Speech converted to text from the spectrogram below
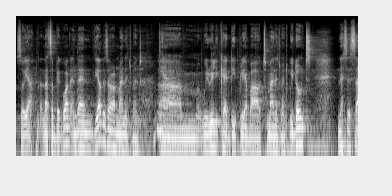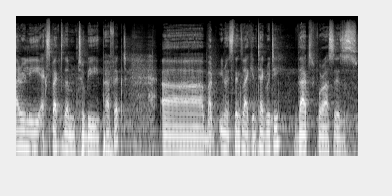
so yeah, that's a big one. And then the others are on management. Yeah. Um, we really care deeply about management. We don't necessarily expect them to be perfect, uh, but you know, it's things like integrity that for us is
